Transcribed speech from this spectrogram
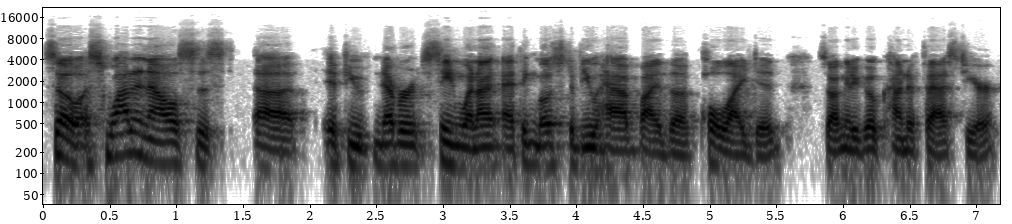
So a SWOT analysis, uh, if you've never seen one, I, I, think most of you have by the poll I did. So I'm going to go kind of fast here.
